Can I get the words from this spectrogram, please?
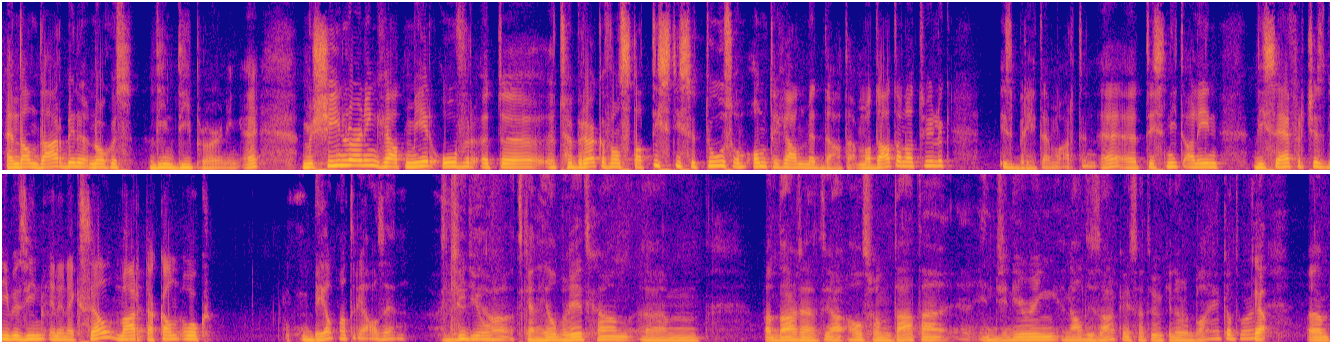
en dan daarbinnen nog eens die deep learning. Hè. Machine learning gaat meer over het, uh, het gebruiken van statistische tools om om te gaan met data. Maar data natuurlijk is breed, hè, Maarten. Hè. Het is niet alleen die cijfertjes die we zien in een Excel, maar dat kan ook beeldmateriaal zijn, video. Ja, het kan heel breed gaan. Um, vandaar dat ja, alles van data engineering en al die zaken is natuurlijk enorm belangrijk aan het worden. Ja. Um,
